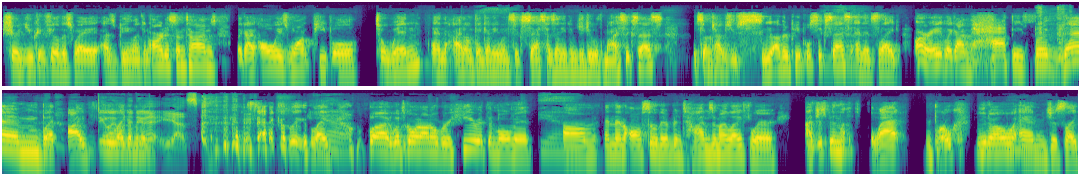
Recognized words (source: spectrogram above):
sure you can feel this way as being like an artist sometimes. Like I always want people to win. And I don't think anyone's success has anything to do with my success. But sometimes you see other people's success and it's like, all right, like I'm happy for them, but I Do feel I like I'm to do in a it? Yes. exactly like yeah. but what's going on over here at the moment yeah. um and then also there have been times in my life where i've just been like flat broke you know and just like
